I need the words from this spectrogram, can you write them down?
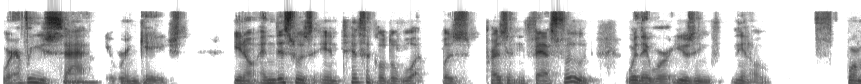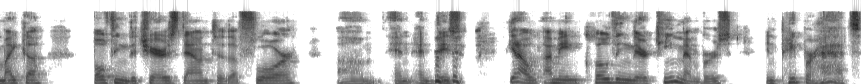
Wherever you sat, mm-hmm. you were engaged. You know, and this was antithetical to what was present in fast food, where they were using, you know, formica, bolting the chairs down to the floor, um, and and basically, you know, I mean, clothing their team members in paper hats.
